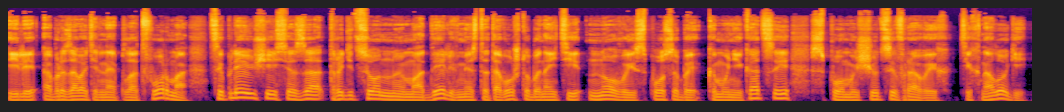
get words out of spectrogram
Или образовательная платформа, цепляющаяся за традиционную модель вместо того, чтобы найти новые способы коммуникации с помощью цифровых технологий.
